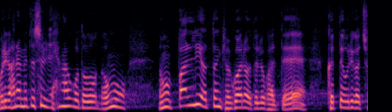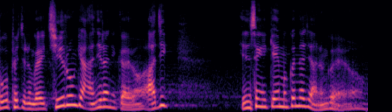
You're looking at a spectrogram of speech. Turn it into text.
우리가 하나님의 뜻을 행하고도 너무 너무 빨리 어떤 결과를 얻으려고 할 때 그때 우리가 조급해지는 거예요. 지혜로운 게 아니라니까요. 아직 인생의 게임은 끝나지 않은 거예요.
